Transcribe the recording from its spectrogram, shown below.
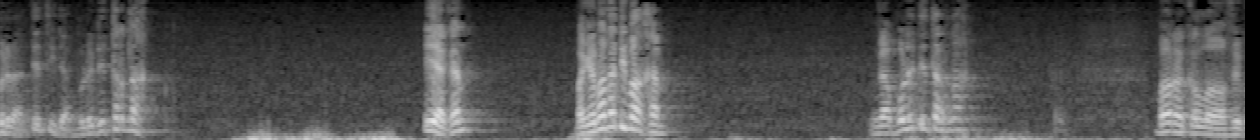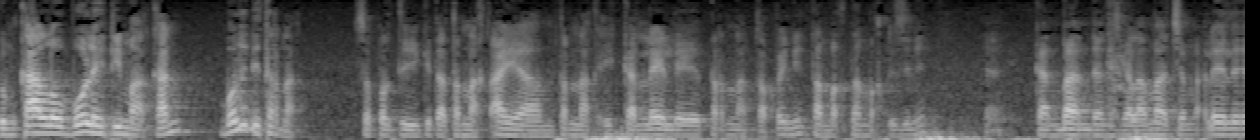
berarti tidak boleh diternak. Iya kan? Bagaimana dimakan? Nggak boleh diternak. Barakallahu fikum. Kalau boleh dimakan, boleh diternak. Seperti kita ternak ayam, ternak ikan lele, ternak apa ini, tambak-tambak di sini, ya, ikan bandeng segala macam, lele.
